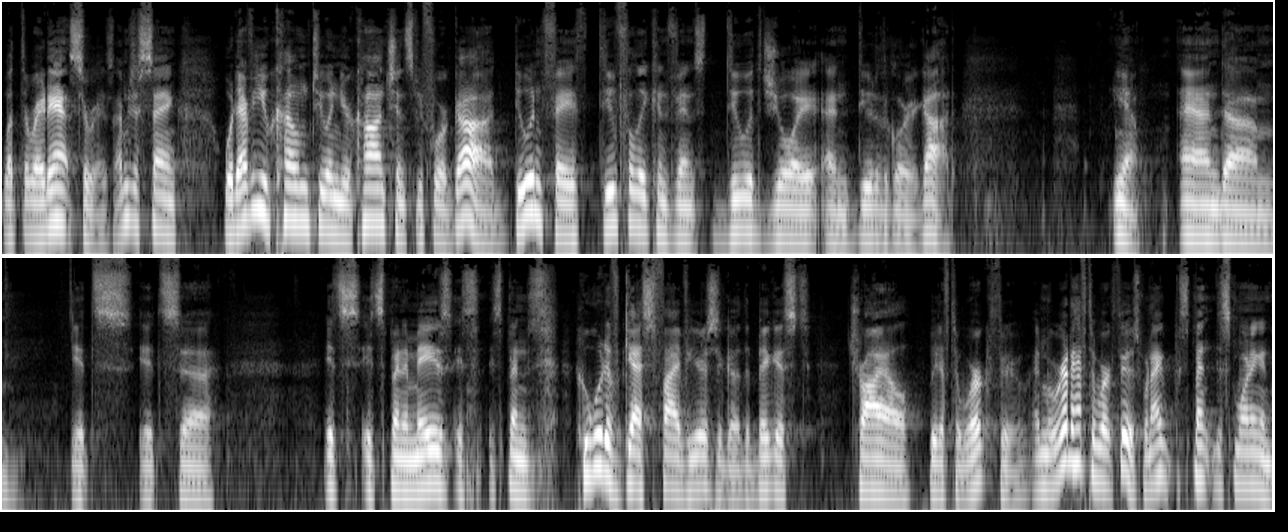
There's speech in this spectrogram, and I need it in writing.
what the right answer is. I'm just saying, whatever you come to in your conscience before God, do in faith, do fully convinced, do with joy, and do to the glory of God. Yeah, and um, it's it's. Uh, it's it's been amazing. It's it's been who would have guessed five years ago the biggest trial we'd have to work through, and we're going to have to work through this. When I spent this morning in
